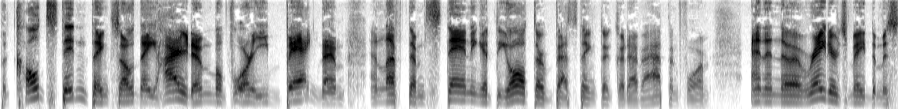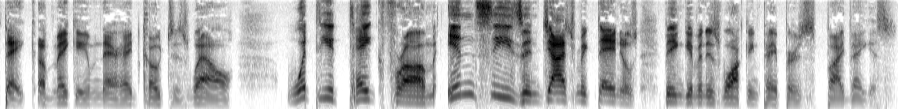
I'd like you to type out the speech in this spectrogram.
The Colts didn't think so. They hired him before he bagged them and left them standing at the altar. Best thing that could ever happen for him. And then the Raiders made the mistake of making him their head coach as well. What do you take from in season Josh McDaniels being given his walking papers by Vegas?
